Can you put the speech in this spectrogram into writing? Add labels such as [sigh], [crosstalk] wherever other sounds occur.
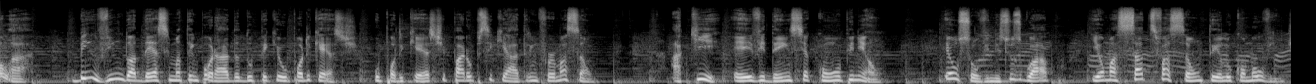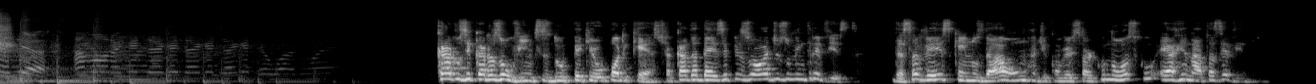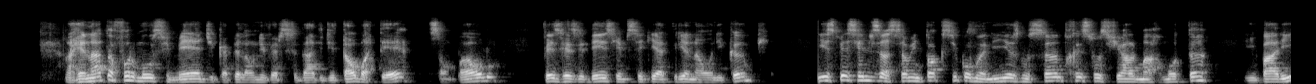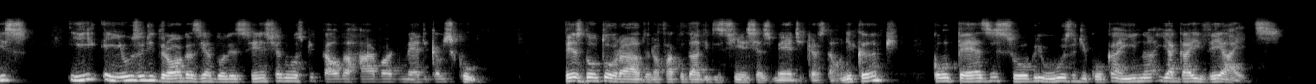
Olá, bem-vindo à décima temporada do PQU Podcast, o podcast para o psiquiatra em formação. Aqui é evidência com opinião. Eu sou Vinícius Guapo e é uma satisfação tê-lo como ouvinte. Caros e caras ouvintes do PQU Podcast, a cada 10 episódios, uma entrevista. Dessa vez, quem nos dá a honra de conversar conosco é a Renata Azevedo. A Renata formou-se médica pela Universidade de Taubaté, São Paulo, fez residência em psiquiatria na Unicamp e especialização em toxicomanias no Centre Social Marmottan, em Paris, e em uso de drogas e adolescência no hospital da Harvard Medical School. Fez doutorado na Faculdade de Ciências Médicas da Unicamp, com tese sobre o uso de cocaína e HIV/AIDS.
